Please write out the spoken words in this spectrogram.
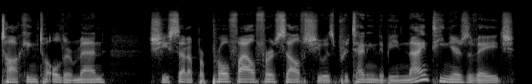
talking to older men. She set up a profile for herself. She was pretending to be 19 years of age,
